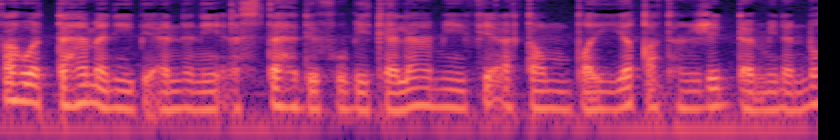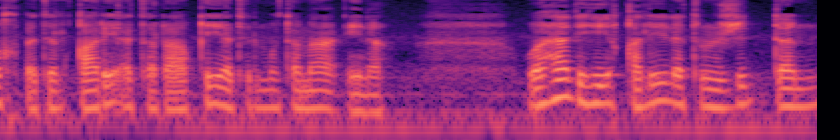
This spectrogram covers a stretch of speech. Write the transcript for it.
فهو اتهمني بأنني أستهدف بكلامي فئة ضيقة جدا من النخبة القارئة الراقية المتمعنة. وهذه قليلة جدا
